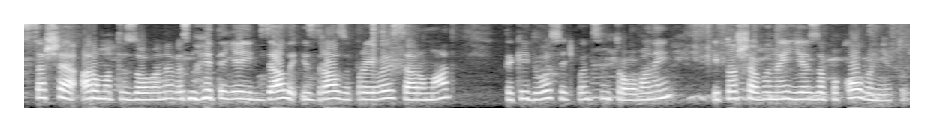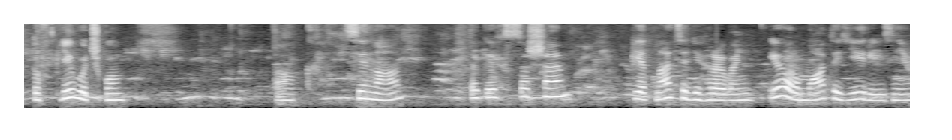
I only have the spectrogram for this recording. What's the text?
Саше ароматизоване. Ви знаєте, я їх взяла і зразу проявився аромат. Такий досить концентрований. І то, що вони є запаковані, тобто в плівочку. Так, ціна таких саше 15 гривень. І аромати є різні.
